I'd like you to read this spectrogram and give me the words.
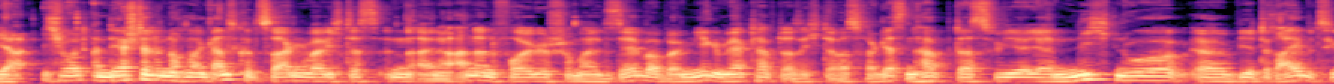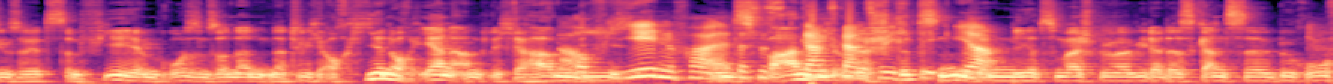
Ja, ich wollte an der Stelle noch mal ganz kurz sagen, weil ich das in einer anderen Folge schon mal selber bei mir gemerkt habe, dass ich da was vergessen habe, dass wir ja nicht nur äh, wir drei beziehungsweise jetzt dann vier hier im Büro sind, sondern natürlich auch hier noch Ehrenamtliche haben, Auf die jeden Fall. uns das ist wahnsinnig ganz, ganz unterstützen. wichtig. Ja. Wenn hier zum Beispiel mal wieder das ganze Büro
